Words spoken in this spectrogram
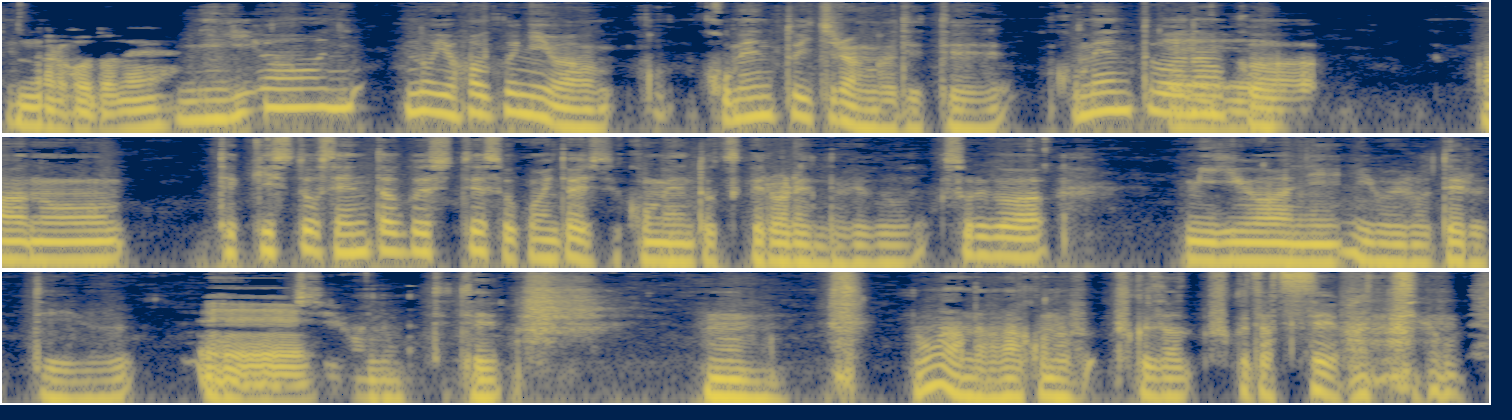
なるほどね。右側にの余白にはココメント一覧が出て、コメントはなんか、あの、テキストを選択してそこに対してコメントつけられるんだけど、それが右側にいろいろ出るっていうええ仕様になってて、うん。どうなんだろうな、この複雑、複雑性はって思って。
